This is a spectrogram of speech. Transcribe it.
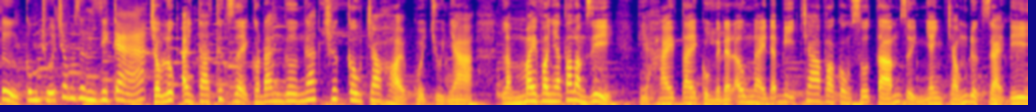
tử công chúa trong rừng gì cả. Trong lúc anh ta thức dậy còn đang ngơ ngác trước câu tra hỏi của chủ nhà À, là mày vào nhà tao làm gì thì hai tay của người đàn ông này đã bị tra vào còng số 8 rồi nhanh chóng được giải đi,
